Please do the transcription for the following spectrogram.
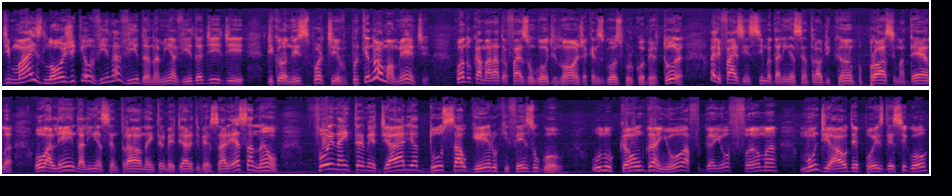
de mais longe que eu vi na vida, na minha vida de, de, de cronista esportivo. Porque normalmente, quando o camarada faz um gol de longe, aqueles gols por cobertura, ele faz em cima da linha central de campo, próxima dela, ou além da linha central, na intermediária adversária. Essa não. Foi na intermediária do Salgueiro que fez o gol o Lucão ganhou, ganhou fama mundial depois desse gol.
